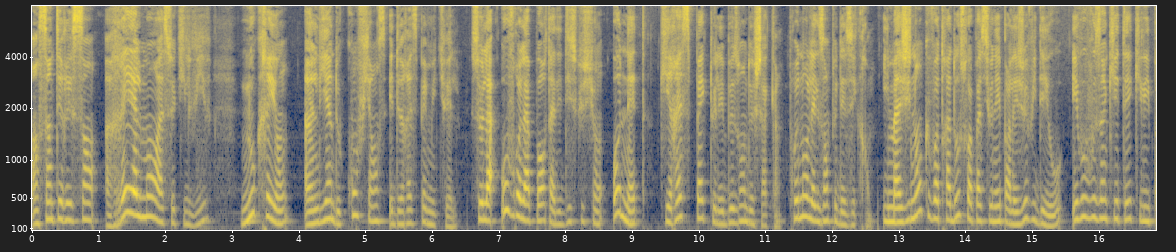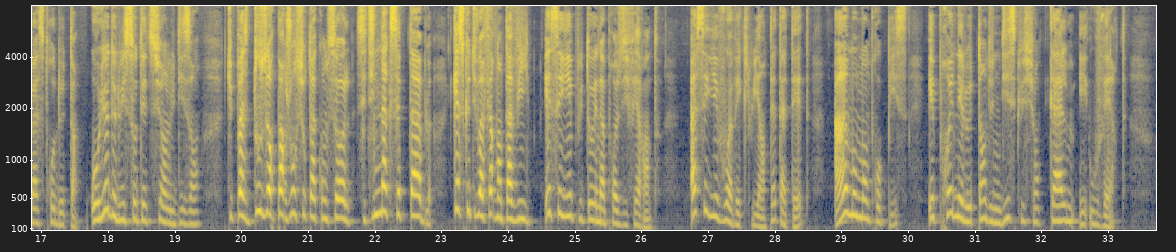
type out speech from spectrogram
en s'intéressant réellement à ce qu'ils vivent, nous créons un lien de confiance et de respect mutuel. Cela ouvre la porte à des discussions honnêtes qui respectent les besoins de chacun. Prenons l'exemple des écrans. Imaginons que votre ado soit passionné par les jeux vidéo et vous vous inquiétez qu'il y passe trop de temps. Au lieu de lui sauter dessus en lui disant Tu passes 12 heures par jour sur ta console, c'est inacceptable, qu'est-ce que tu vas faire dans ta vie? Essayez plutôt une approche différente. Asseyez-vous avec lui en tête à tête, à un moment propice, et prenez le temps d'une discussion calme et ouverte.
